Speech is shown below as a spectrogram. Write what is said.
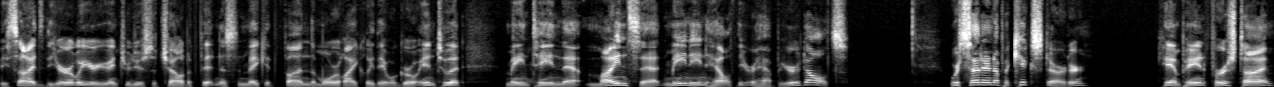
Besides, the earlier you introduce a child to fitness and make it fun, the more likely they will grow into it. Maintain that mindset, meaning healthier, happier adults. We're setting up a Kickstarter campaign. First time,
